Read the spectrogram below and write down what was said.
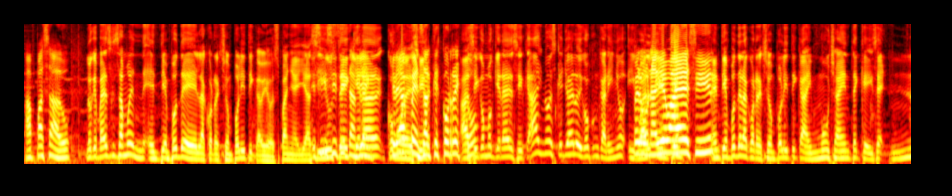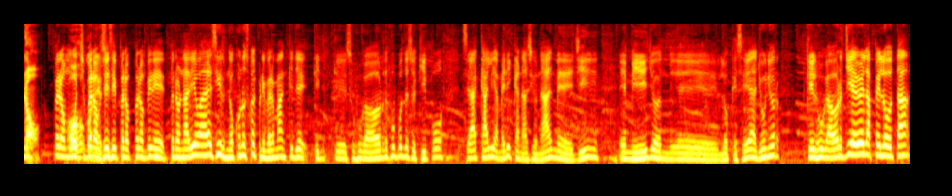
ha pasado, Lo que pasa es que estamos en, en tiempos de la corrección política, viejo España. Y así sí, sí, usted sí, quiera como crea decir- pensar que es correcto, Así como quiera decir, ay, no, es que yo ya lo digo con cariño. pero igual nadie en va a decir, En tiempos de la corrección política hay mucha gente que dice no. pero mucho, pero eso. sí, sí, pero, pero mire, pero nadie va a decir, no conozco al primer man que, que su jugador de fútbol de su equipo sea Cali, América Nacional, Medellín, Emilio, eh, lo que sea, Junior, que el jugador lleve la pelota,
